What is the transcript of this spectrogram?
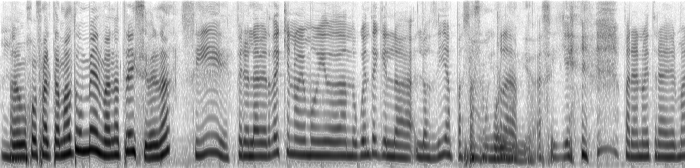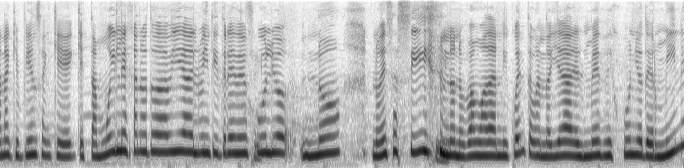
A lo mejor falta más de un mes, a Tracy, ¿verdad? Sí, pero la verdad es que nos hemos ido dando cuenta que los días pasan, muy rápido. Así que para nuestras hermanas que piensan que, está muy lejano todavía el 23 de julio, no, no es así. No nos vamos a dar ni cuenta cuando ya el mes de junio termine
